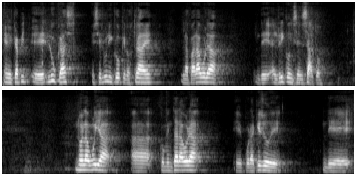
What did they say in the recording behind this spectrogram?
En el eh, Lucas es el único que nos trae la parábola del rico insensato. No la voy a, comentar ahora eh, por aquello de de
